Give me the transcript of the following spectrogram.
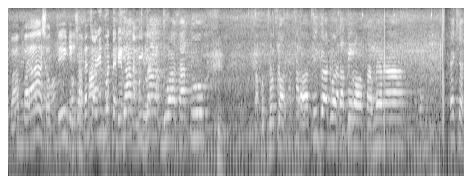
Bapak shooting jadi Kan soalnya gua tadi yang pertama Tiga, dua, satu. Takut bocor. Eh, Tiga, dua, satu, roll kamera. Action.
